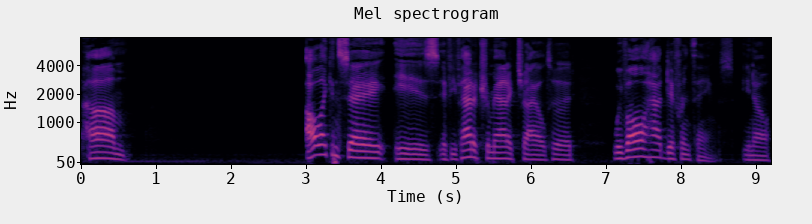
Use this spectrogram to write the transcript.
um, all I can say is if you've had a traumatic childhood, we've all had different things. You know,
